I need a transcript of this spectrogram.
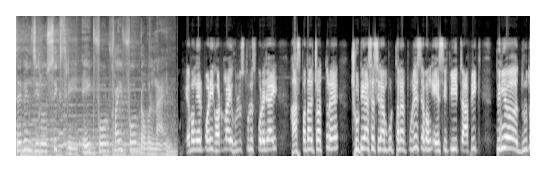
seven zero six three eight four five four double nine এবং এরপরই ঘটনায় হুলুস তুলুস পড়ে যায় হাসপাতাল চত্বরে ছুটে আসে শ্রীরামপুর থানার পুলিশ এবং এসিপি ট্রাফিক তিনিও দ্রুত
